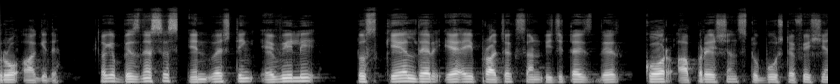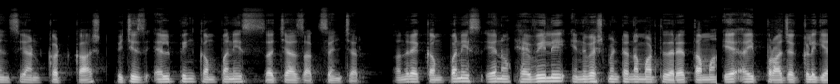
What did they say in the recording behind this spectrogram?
ಗ್ರೋ ಆಗಿದೆ. ಹಾಗೆ businesses investing heavily to scale their AI projects and digitize their core operations to boost efficiency and cut cost, which is helping companies such as Accenture. ಅಂದ್ರೆ ಕಂಪನೀಸ್ ಏನು ಹೆವಿಲಿ ಇನ್ವೆಸ್ಟ್ಮೆಂಟ್ ಅನ್ನ ಮಾಡ್ತಿದ್ದಾರೆ ತಮ್ಮ ಎ ಐ ಪ್ರಾಜೆಕ್ಟ್ ಗಳಿಗೆ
